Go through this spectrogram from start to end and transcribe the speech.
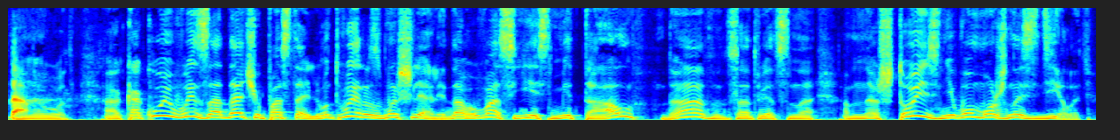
Да. Ну вот. А какую вы задачу поставили? Вот вы размышляли, да, у вас есть металл, да, соответственно, что из него можно сделать?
